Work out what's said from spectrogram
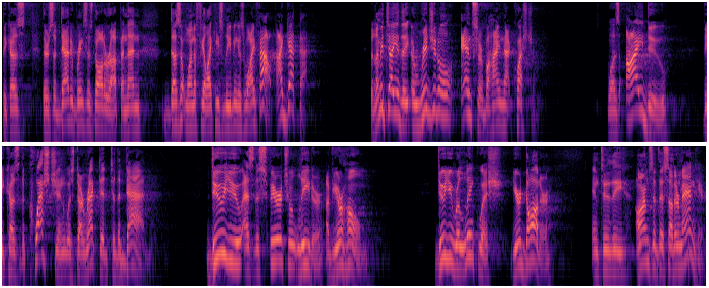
Because there's a dad who brings his daughter up and then doesn't want to feel like he's leaving his wife out. I get that. But let me tell you the original answer behind that question was I do because the question was directed to the dad. Do you, as the spiritual leader of your home, do you relinquish your daughter into the arms of this other man here?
